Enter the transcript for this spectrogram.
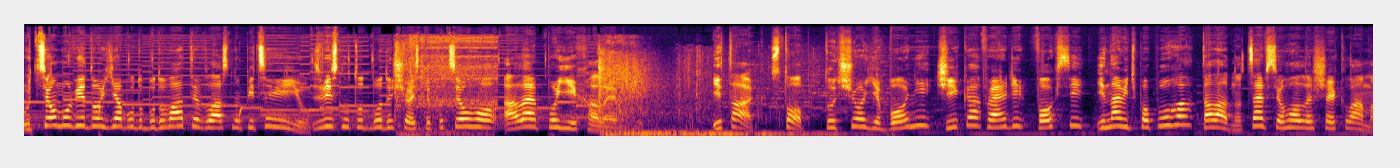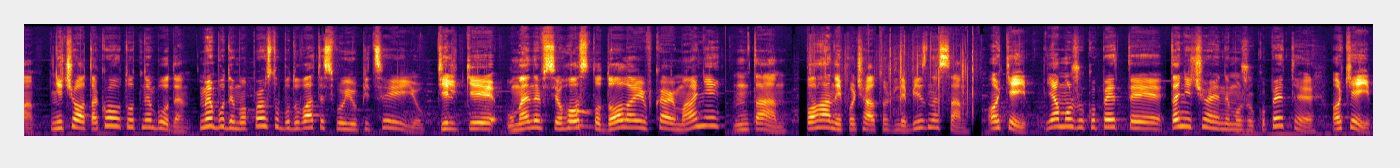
У цьому відео я буду будувати власну піцерію. Звісно, тут буде щось типу цього, але поїхали. І так, стоп. Тут що є Бонні, Чіка, Фредді, Фоксі і навіть папуга? Та ладно, це всього лише реклама. Нічого такого тут не буде. Ми будемо просто будувати свою піцерію. Тільки у мене всього 100 доларів в кармані. Та поганий початок для бізнеса. Окей, я можу купити. Та нічого я не можу купити. Окей.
